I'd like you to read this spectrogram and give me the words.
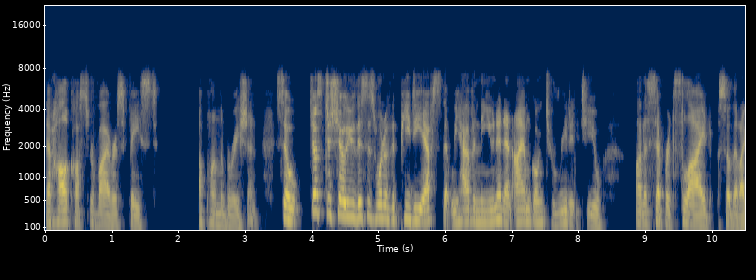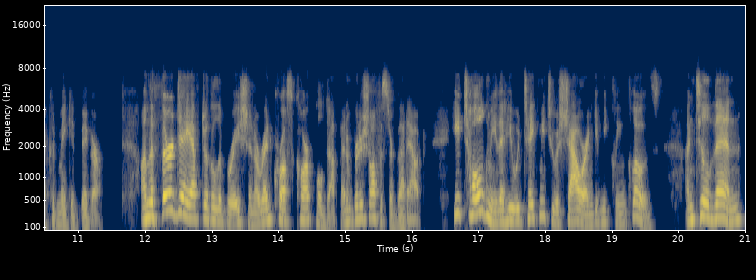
that Holocaust survivors faced upon liberation? So, just to show you, this is one of the PDFs that we have in the unit, and I am going to read it to you on a separate slide so that I could make it bigger. On the third day after the liberation, a Red Cross car pulled up and a British officer got out. He told me that he would take me to a shower and give me clean clothes. Until then,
